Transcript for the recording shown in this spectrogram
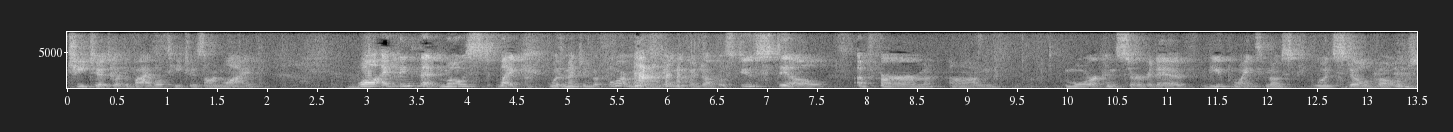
teaches, what the Bible teaches on life? Well, I think that most, like was mentioned before, most young evangelicals do still affirm um, more conservative viewpoints. Most would still vote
